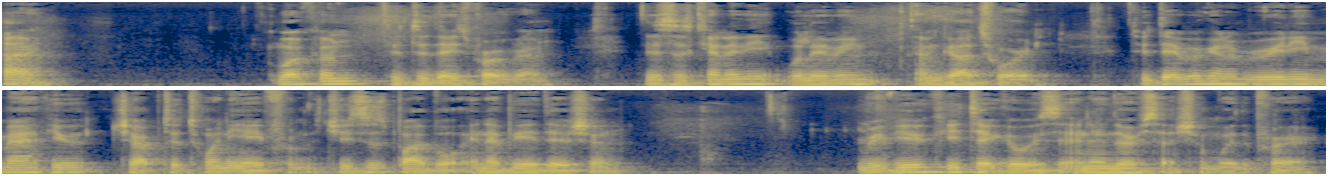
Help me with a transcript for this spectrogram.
Hi, welcome to today's program. This is Kennedy. Living on God's Word. Today we're going to be reading Matthew chapter 28 from the Jesus Bible NIV edition. Review key takeaways and end our session with a prayer.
